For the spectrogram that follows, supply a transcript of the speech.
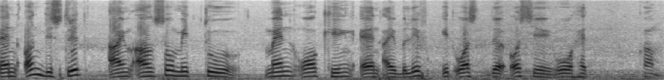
And on this street, I'm also meet two men walking and I believe it was the OC who had come.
